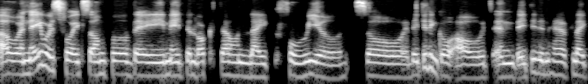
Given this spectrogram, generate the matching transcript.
our neighbors, for example, they made the lockdown like for real. So, they didn't go out and they didn't have like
